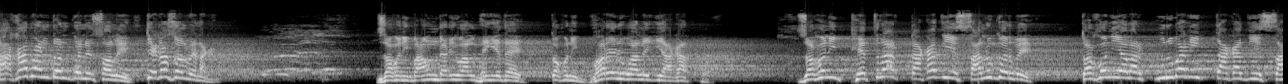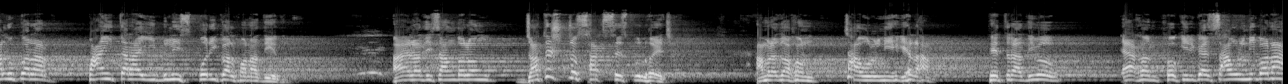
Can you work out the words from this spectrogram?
টাকা বন্টন করলে চলে এটা চলবে না যখনই বাউন্ডারি ওয়াল ভেঙে দেয়, তখনই ঘরের ওয়ালে গিয়ে আঘাত করে। যখনই ফেতরার টাকা দিয়ে চালু করবে, তখনই আবার কুরবানির টাকা দিয়ে চালু করার পাই তারা ইবলিস পরিকল্পনা দিয়ে দেবে। আয়লাদিস আন্দোলন যথেষ্ট সাকসেসফুল হয়েছে। আমরা যখন চাউল নিয়ে গেলাম, ফেতরা দিব, এখন ফকির কাছে চাউল নিব না।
